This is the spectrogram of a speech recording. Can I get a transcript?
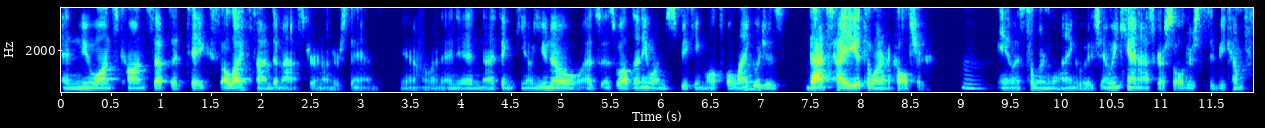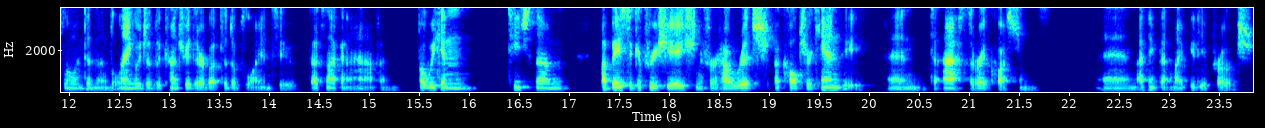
and nuanced concept that takes a lifetime to master and understand you know and, and, and i think you know you know as, as well as anyone speaking multiple languages that's how you get to learn a culture hmm. you know is to learn the language. And we can't ask our soldiers to become fluent in the language of the country they're about to deploy into. That's not going to happen. But we can teach them a basic appreciation for how rich a culture can be and to ask the right questions. And i think that might be the approach.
